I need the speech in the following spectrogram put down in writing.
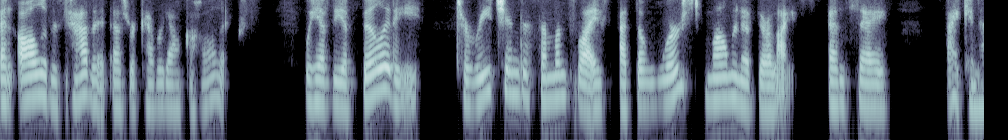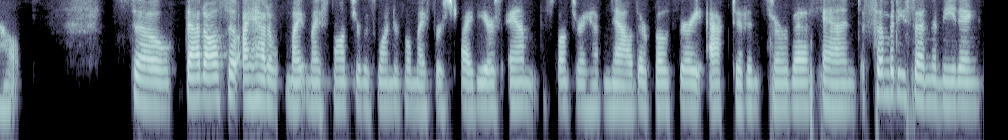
And all of us have it as recovered alcoholics. We have the ability to reach into someone's life at the worst moment of their life and say, I can help. So that also, I had a, my, my sponsor was wonderful my first five years, and the sponsor I have now, they're both very active in service. And somebody said in a meeting,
